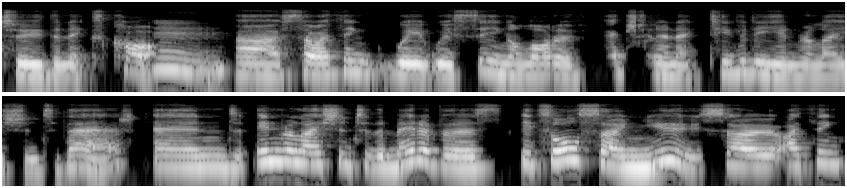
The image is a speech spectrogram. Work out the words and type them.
to the next COP. Mm. Uh, so I think we're, we're seeing a lot of action and activity in relation to that. And in relation to the metaverse, it's also new. So I think,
